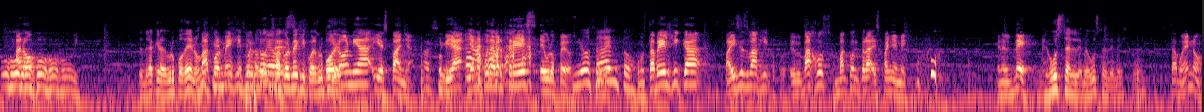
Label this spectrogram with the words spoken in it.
Uy, Ah, no. uy. Tendría que ir al grupo D, ¿no? Va con México entonces. Va con México, al grupo D. Polonia y España. Así porque es. ya, ya no puede haber tres europeos. Dios Muy bien. santo. Como está Bélgica, Países Baji- eh, Bajos, va contra España y México. En el D. Me gusta el, me gusta el de México. ¿eh? Está bueno.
